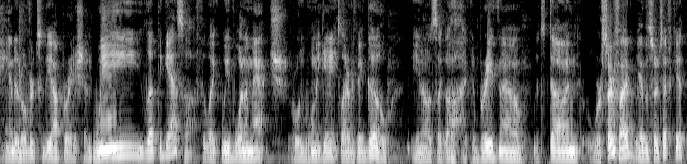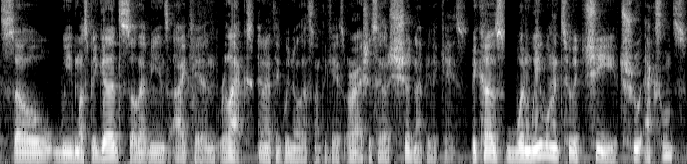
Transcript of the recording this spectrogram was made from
handed over to the operation, we let the gas off. Like we've won a match or we've won a game. Let everything go you know, it's like, oh, I can breathe now. It's done. We're certified. We have the certificate. So we must be good. So that means I can relax. And I think we know that's not the case. Or I should say that should not be the case. Because when we want to achieve true excellence,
